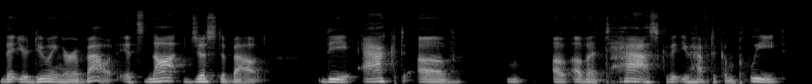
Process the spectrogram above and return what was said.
that you're doing are about. It's not just about the act of of, of a task that you have to complete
